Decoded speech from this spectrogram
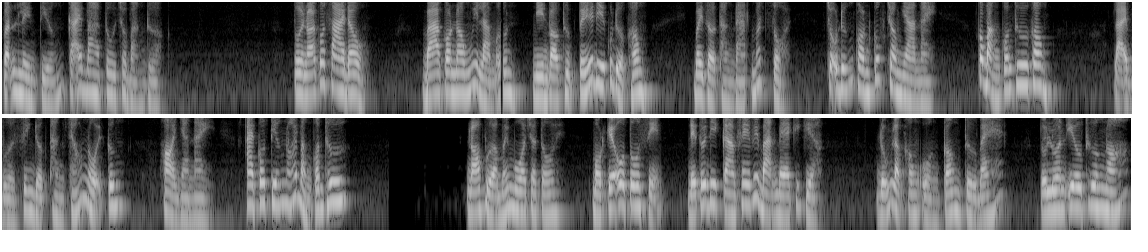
vẫn lên tiếng cãi ba tôi cho bằng được. Tôi nói có sai đâu. Ba con ông ấy làm ơn, nhìn vào thực tế đi có được không? Bây giờ thằng Đạt mất rồi, chỗ đứng con Cúc trong nhà này, có bằng con Thư không? Lại vừa sinh được thằng cháu nội cưng. Hỏi nhà này, ai có tiếng nói bằng con Thư? Nó vừa mới mua cho tôi một cái ô tô xịn để tôi đi cà phê với bạn bè kia kìa. Đúng là không uổng công từ bé. Tôi luôn yêu thương nó.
